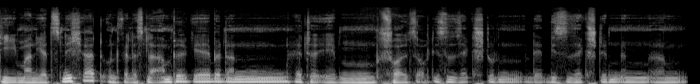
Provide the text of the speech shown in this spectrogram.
die man jetzt nicht hat. Und wenn es eine Ampel gäbe, dann hätte eben Scholz auch diese sechs Stunden, diese sechs Stimmen im, ähm,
